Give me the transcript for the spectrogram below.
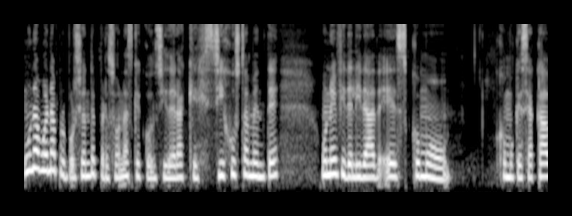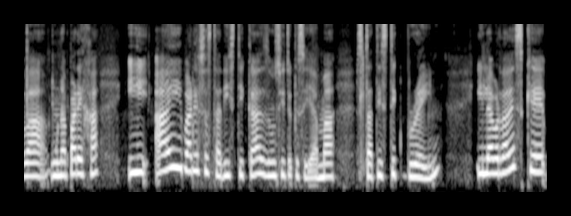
una buena proporción de personas que considera que sí justamente una infidelidad es como como que se acaba una pareja y hay varias estadísticas de un sitio que se llama Statistic Brain y la verdad es que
